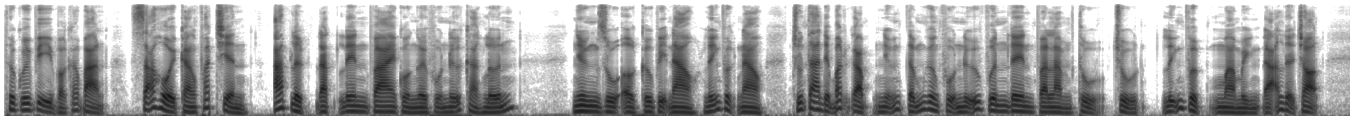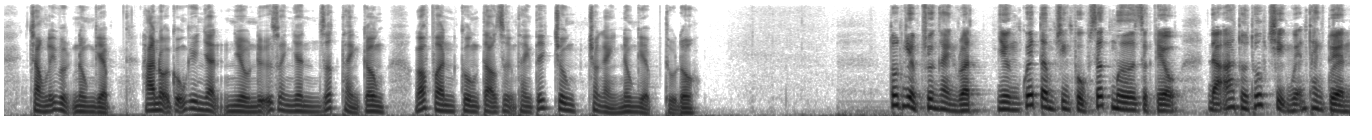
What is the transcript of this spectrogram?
Thưa quý vị và các bạn, xã hội càng phát triển, áp lực đặt lên vai của người phụ nữ càng lớn. Nhưng dù ở cương vị nào, lĩnh vực nào, chúng ta đều bắt gặp những tấm gương phụ nữ vươn lên và làm thủ chủ lĩnh vực mà mình đã lựa chọn. Trong lĩnh vực nông nghiệp, Hà Nội cũng ghi nhận nhiều nữ doanh nhân rất thành công, góp phần cùng tạo dựng thành tích chung cho ngành nông nghiệp thủ đô. Tốt nghiệp chuyên ngành luật nhưng quyết tâm chinh phục giấc mơ dược liệu đã thôi thúc chị Nguyễn Thanh Tuyền,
